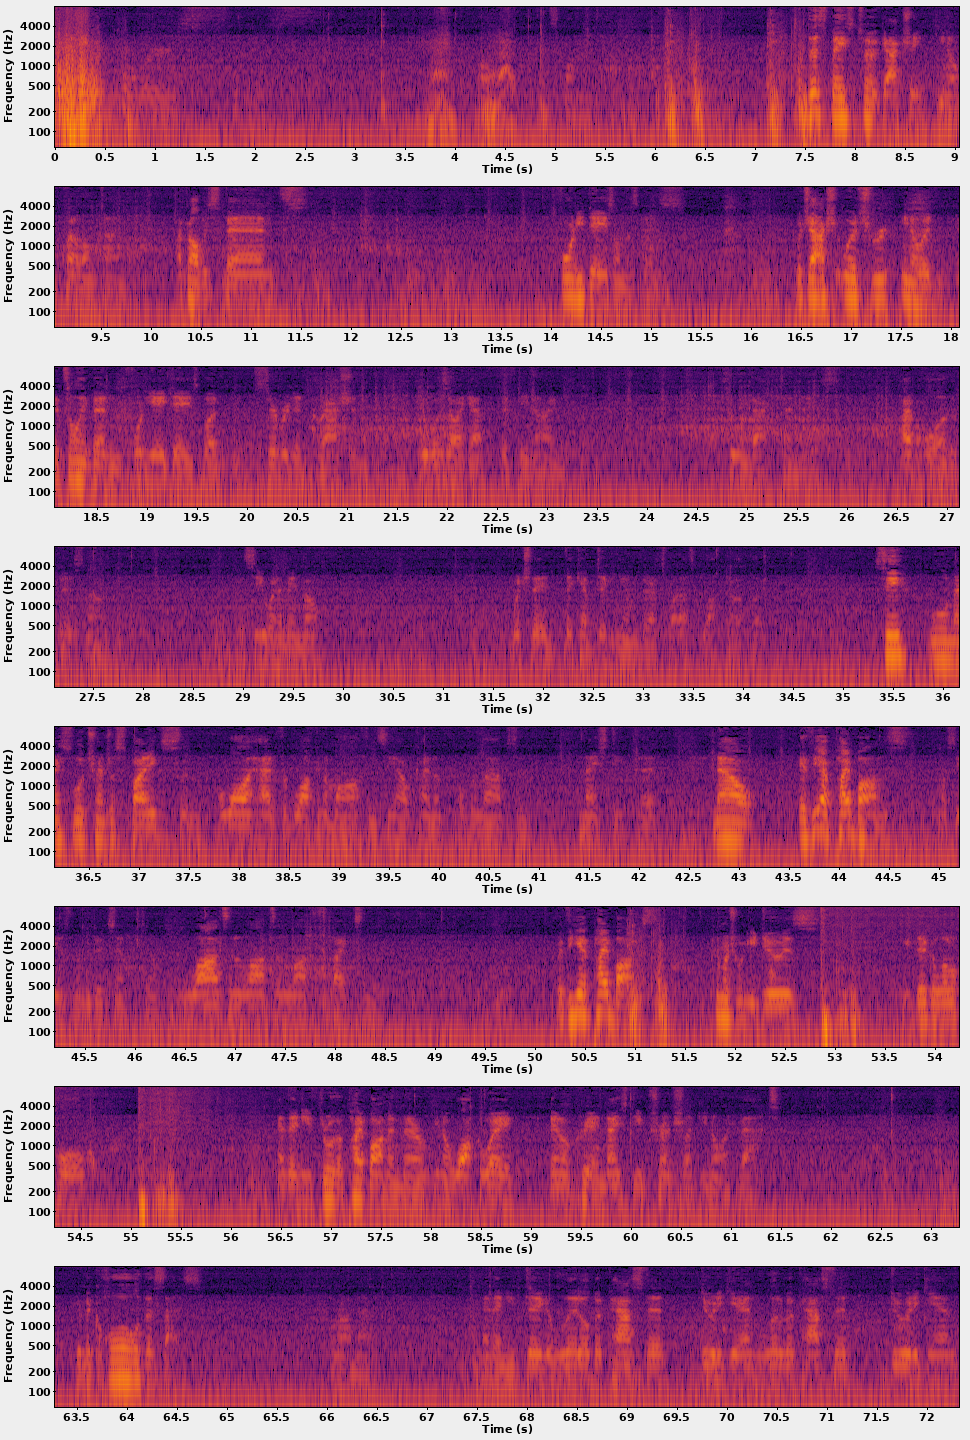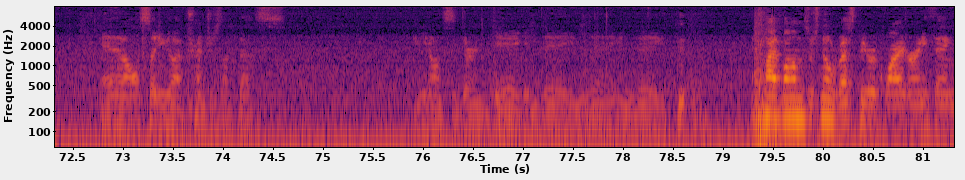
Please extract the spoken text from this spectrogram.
This base took actually, you know, quite a long time. I probably spent 40 days on this base. Which actually, which you know, it, it's only been 48 days, but the server did crash and it was like at 59. So we went back 10 days. I have a whole other base now. You see what I mean, though? Which they they kept digging under there. That's why that's blocked up. But see, a little nice little trench of spikes and a wall I had for blocking them off, and see how it kind of overlaps and nice deep pit. Now, if you have pipe bombs, I'll see this is another good example too. Lots and lots and lots of spikes. And if you get pipe bombs, pretty much what you do is you dig a little hole, and then you throw the pipe bomb in there. You know, walk away, and it'll create a nice deep trench, like you know, like that. You make a hole this size around that, and then you dig a little bit past it, do it again, a little bit past it, do it again, and then all of a sudden you have trenches like this. And you don't sit there and dig and dig and dig and dig. And pipe bombs, there's no recipe required or anything.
